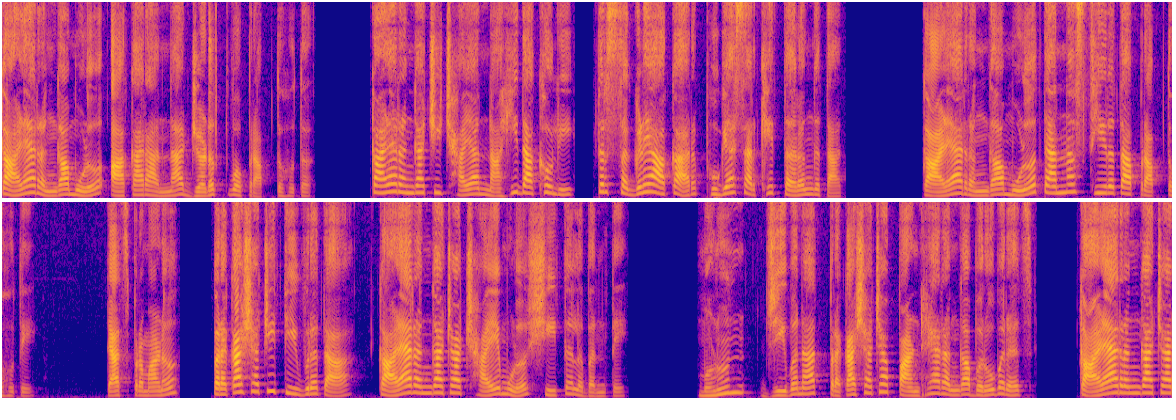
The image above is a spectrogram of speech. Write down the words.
काळ्या रंगामुळं आकारांना जडत्व प्राप्त होतं. काळ्या रंगाची छाया नाही दाखवली तर सगळे आकार फुग्यासारखे तरंगतात. काळ्या रंगामुळं त्यांना स्थिरता प्राप्त होते. त्याचप्रमाणे प्रकाशाची तीव्रता काळ्या रंगाच्या छायेमुळं शीतल बनते. म्हणून जीवनात प्रकाशाच्या पांढऱ्या रंगाबरोबरच काळ्या रंगाच्या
